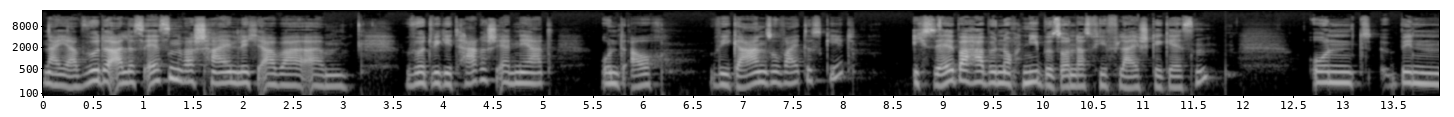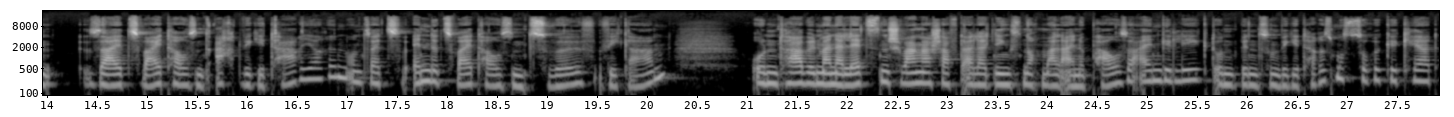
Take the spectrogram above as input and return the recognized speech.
naja, würde alles essen wahrscheinlich, aber ähm, wird vegetarisch ernährt und auch vegan, soweit es geht. Ich selber habe noch nie besonders viel Fleisch gegessen und bin seit 2008 Vegetarierin und seit Ende 2012 vegan und habe in meiner letzten Schwangerschaft allerdings noch mal eine Pause eingelegt und bin zum Vegetarismus zurückgekehrt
